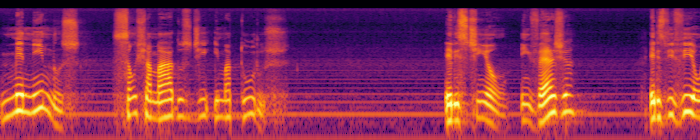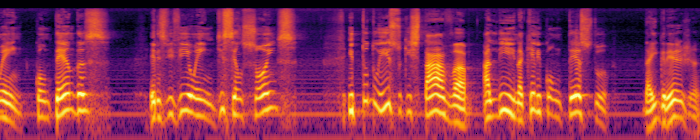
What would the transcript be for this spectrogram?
meninos são chamados de imaturos. Eles tinham inveja, eles viviam em contendas, eles viviam em dissensões, e tudo isso que estava ali naquele contexto da igreja,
